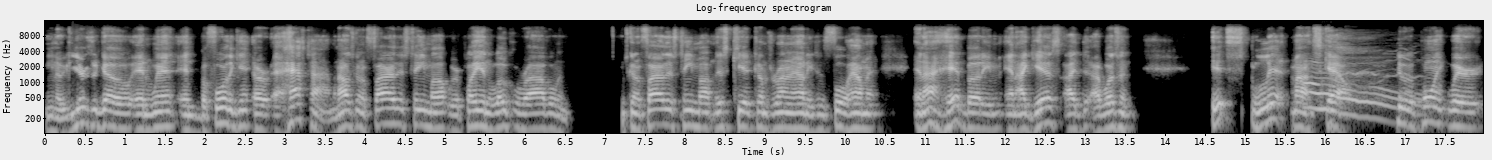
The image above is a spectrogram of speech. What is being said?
you know, years ago, and went and before the game or at halftime, and I was going to fire this team up. We were playing the local rival, and I was going to fire this team up. And this kid comes running out. He's in full helmet, and I headbutt him, and I guess I I wasn't. It split my scalp to a oh. point where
